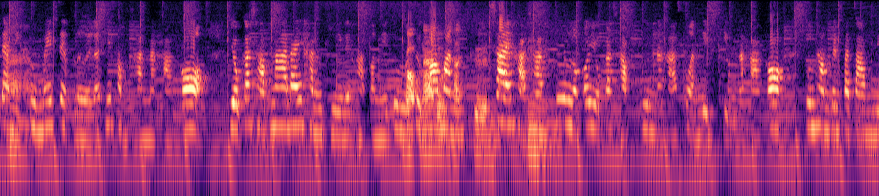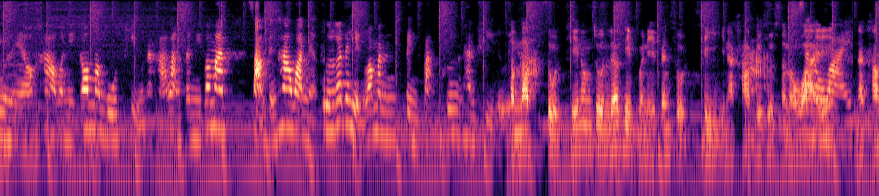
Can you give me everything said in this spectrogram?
แต่อันนี่อ่าคือไม่เจ็บเลยและที่สำคัญนะคะ ก็ยกกระชับหน้าได้ทันทีเลยค่ะ ตอนนี้จูนกรอบรู้สึกหน้าว่าดูมันชัดขึ้นใช่ค่ะอืมชัดขึ้นแล้วก็ยกกระชับขึ้นนะคะ ส่วนดิบผิวนะคะ ก็จูนทำเป็นประจำอยู่แล้วค่ะ วันนี้ก็มาบูทผิวนะคะ หลังจากนี้ประมาณ 3-5 วันเนี่ยคุณก็จะเห็นว่ามันเปล่งปลั่งขึ้นทันทีเลยสำหรับค่ะสูตรที่น้องจูนเลือกดิบวันนี้เป็นสูตร4นะครับค่ะหรือสูตรสโนไว Snow ท์ White นะครับ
